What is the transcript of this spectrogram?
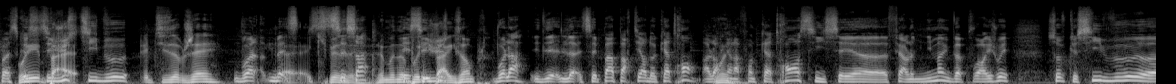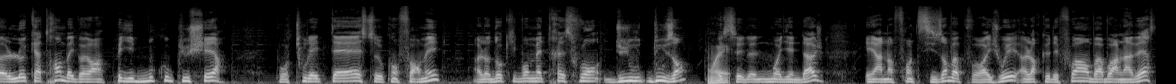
Parce que Oui, c'est bah, juste s'il veut. Les petits objets. Voilà, euh, c'est ça. Le Monopoly, par exemple. Voilà, il est- là, c'est pas à partir de 4 ans. Alors Oui. qu'un enfant de 4 ans, s'il sait euh, faire le minimum, il va pouvoir y jouer. Sauf que s'il veut euh, le 4 ans, bah, il va avoir payé beaucoup plus cher pour tous les tests conformés. Alors donc ils vont mettre très souvent du 12 ans, Ouais. c'est une moyenne d'âge. Et un enfant de 6 ans va pouvoir y jouer, alors que des fois on va avoir l'inverse,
